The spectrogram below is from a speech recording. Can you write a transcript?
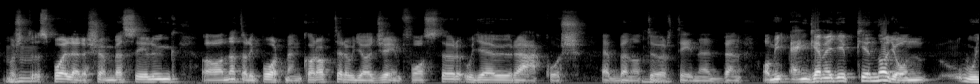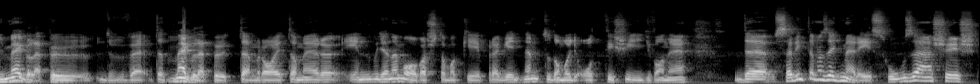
most uh-huh. spoileresen beszélünk, a Natalie Portman karakter, ugye a Jane Foster, ugye ő rákos ebben a mhm. történetben, ami engem egyébként nagyon úgy meglepődve, tehát uh-huh. meglepődtem rajta, mert én ugye nem olvastam a képregényt, nem tudom, hogy ott is így van-e, de szerintem ez egy merész húzás, és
